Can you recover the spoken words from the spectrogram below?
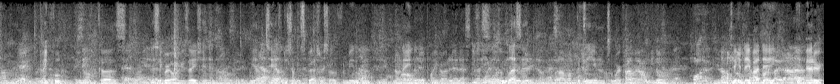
I'm thankful, you know, because this is a great organization and uh, we have a chance to do something special. So for me to be, you know, named the point guard of that, that's that's a blessing. But um, I'm continuing to work hard, you know, you know, take it day by day, get better.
